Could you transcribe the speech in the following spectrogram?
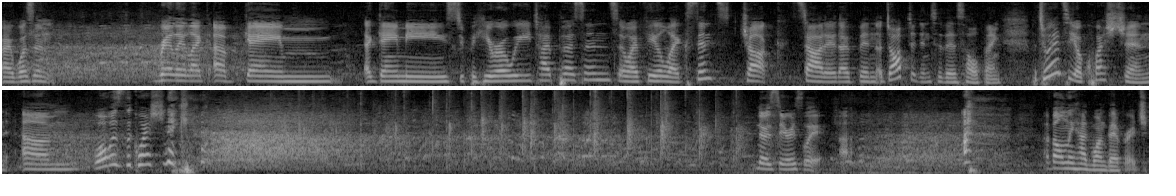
I wasn't really like a game, a gamey, superhero-y type person. So I feel like since Chuck started, I've been adopted into this whole thing. But to answer your question, um, what was the question again? No, seriously. Uh, I've only had one beverage.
